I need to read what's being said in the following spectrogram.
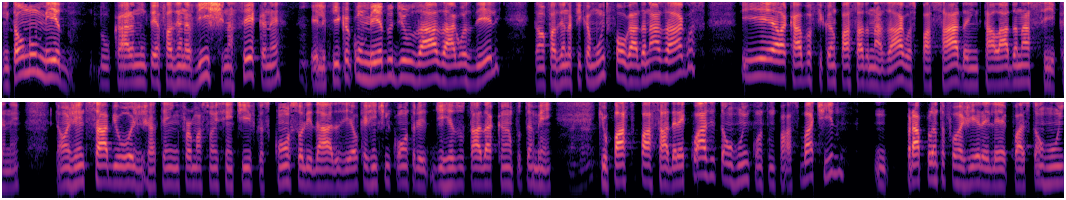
Então, no medo do cara não ter a fazenda vixe na seca, né? Ele fica com medo de usar as águas dele. Então a fazenda fica muito folgada nas águas e ela acaba ficando passada nas águas, passada, entalada na seca, né? Então a gente sabe hoje, já tem informações científicas consolidadas e é o que a gente encontra de resultado a campo também, uhum. que o pasto passado é quase tão ruim quanto um pasto batido, para a planta forrageira ele é quase tão ruim.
